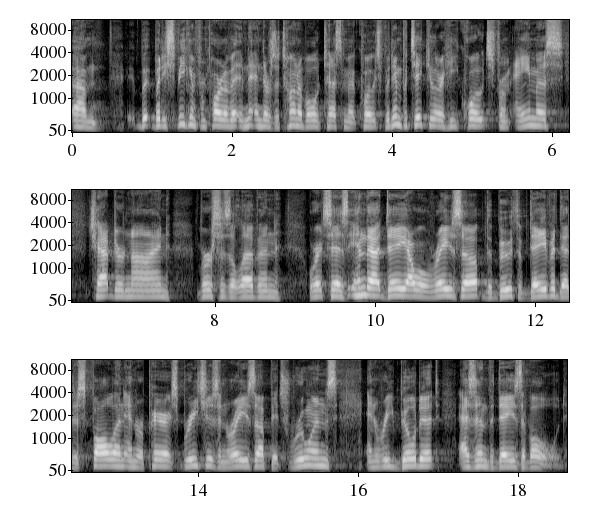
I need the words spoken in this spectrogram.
Um, but, but he's speaking from part of it, and, and there's a ton of Old Testament quotes. But in particular, he quotes from Amos chapter 9, verses 11, where it says, In that day I will raise up the booth of David that is fallen and repair its breaches and raise up its ruins and rebuild it as in the days of old.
